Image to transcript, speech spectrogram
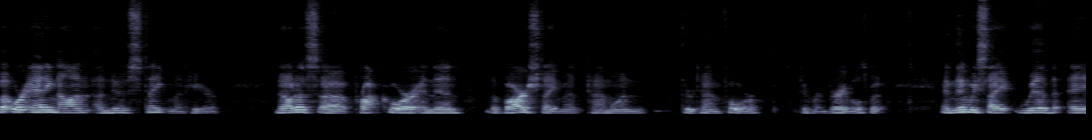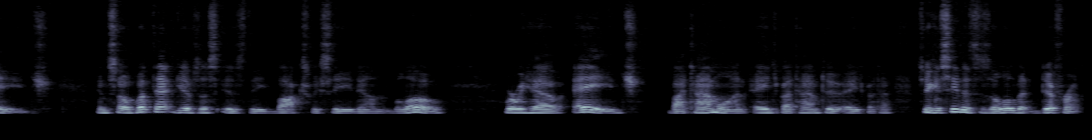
but we're adding on a new statement here. Notice uh, proc CORR and then the var statement, time one through time four, different variables, but and then we say with age. And so what that gives us is the box we see down below where we have age by time one, age by time two, age by time. So you can see this is a little bit different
